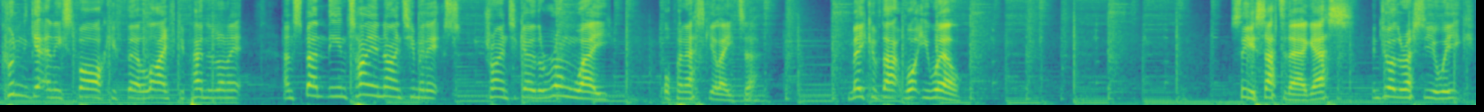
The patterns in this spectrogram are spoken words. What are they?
couldn't get any spark if their life depended on it, and spent the entire 90 minutes trying to go the wrong way up an escalator. Make of that what you will. See you Saturday, I guess. Enjoy the rest of your week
